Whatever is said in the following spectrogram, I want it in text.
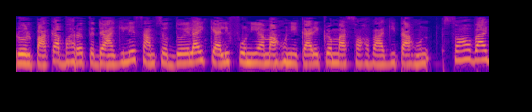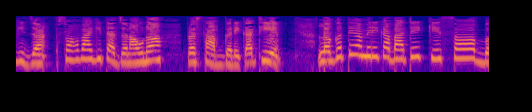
रोल्पाका भरत डाँगीले सांसदद्वयलाई क्यालिफोर्नियामा हुने कार्यक्रममा सहभागिता जनाउन प्रस्ताव गरेका थिए। लगत्तै अमेरिकाबाटै केशव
